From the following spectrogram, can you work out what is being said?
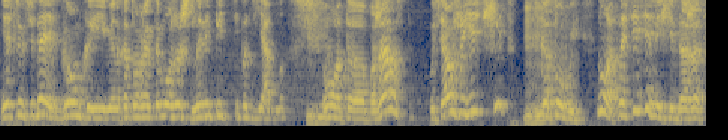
Если у тебя есть громкое имя, на которое ты можешь налепить типа Дьябло, угу. вот, э, пожалуйста, у тебя уже есть хит угу. готовый. Ну, относительный хит даже.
